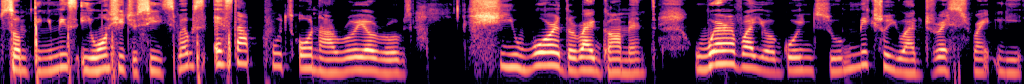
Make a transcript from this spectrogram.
something, it means he wants you to see it. The Bible says Esther put on her royal robes she wore the right garment. Wherever you're going to, make sure you are dressed rightly.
